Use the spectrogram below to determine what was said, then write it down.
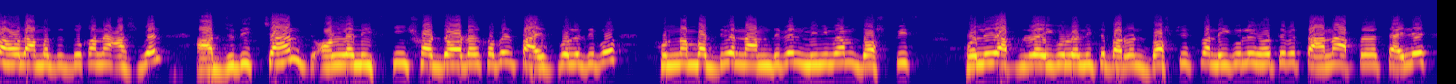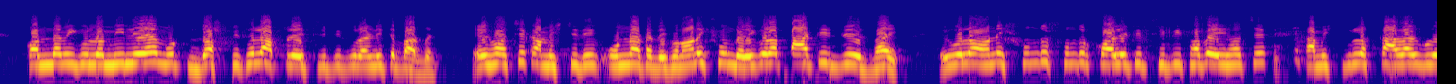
তাহলে আমাদের দোকানে আসবেন। আর যদি চান অনলাইনে স্ক্রিনশট দিয়ে অর্ডার করবেন প্রাইস বলে দিব ফোন নাম্বার দিবেন, নাম দিবেন মিনিমাম দশ পিস হলেই আপনারা এইগুলো নিতে পারবেন। দশ পিস মানে এইগুলোই হতে হবে, তা না, আপনারা চাইলে কম দামি গুলো মিলিয়ে মোট দশ পিস হলে আপনারা এই থ্রি পিসগুলো নিতে পারবেন। এই হচ্ছে কামিজটি, দেখ অন্যটা দেখুন, অনেক সুন্দর। এগুলো পার্টির ড্রেস ভাই। এগুলো অনেক সুন্দর সুন্দর কোয়ালিটির থ্রি পিস হবে। এই হচ্ছে কামিজগুলোর কালারগুলো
